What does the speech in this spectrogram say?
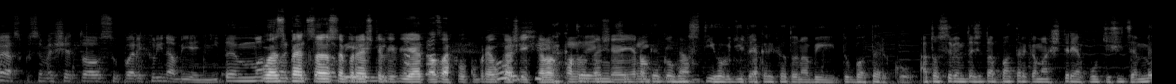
já zkusím ještě to super rychlý nabíjení. To je USB-C se bude ještě vyvíjet a za chvilku bude u každých Tak telefonů, to je takže něco jenom jako hustýho, vidíte, jak rychle to nabíjí, tu baterku. A to si vemte, že ta baterka má 4,5 tisíce mAh.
